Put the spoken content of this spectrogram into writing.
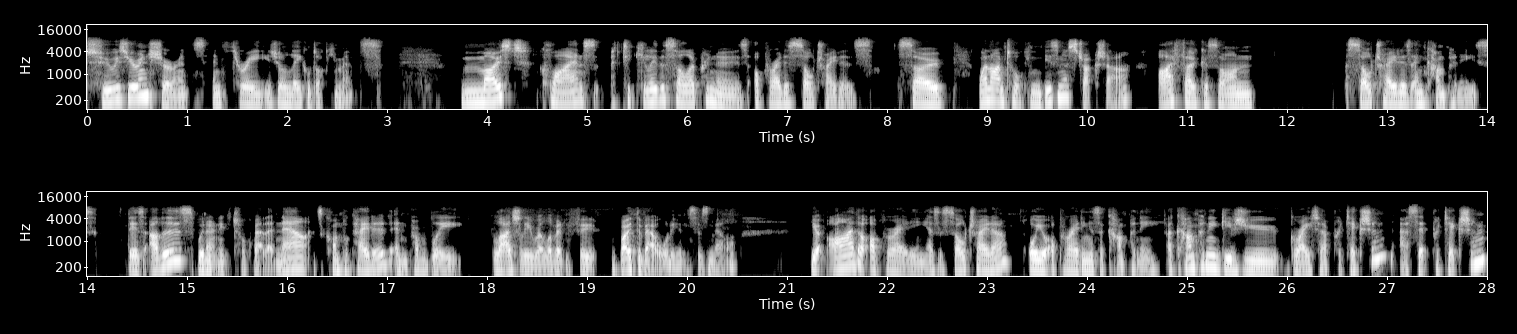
two is your insurance, and three is your legal documents. Most clients, particularly the solopreneurs, operate as sole traders. So when I'm talking business structure, I focus on sole traders and companies. There's others. We don't need to talk about that now. It's complicated and probably largely irrelevant for both of our audiences, Mel. You're either operating as a sole trader or you're operating as a company. A company gives you greater protection, asset protection,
